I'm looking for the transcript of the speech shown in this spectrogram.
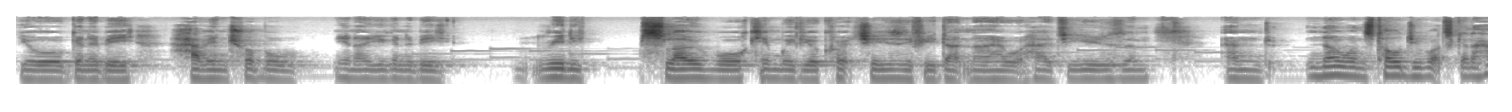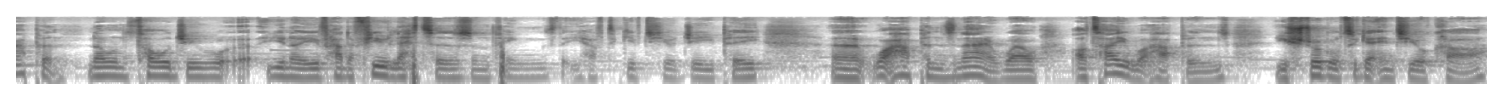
You're going to be having trouble. You know, you're going to be really slow walking with your crutches if you don't know how, how to use them. And no one's told you what's going to happen. No one's told you, you know, you've had a few letters and things that you have to give to your GP. Uh, what happens now? Well, I'll tell you what happens. You struggle to get into your car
